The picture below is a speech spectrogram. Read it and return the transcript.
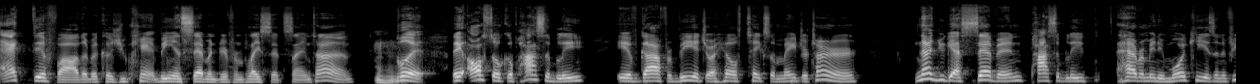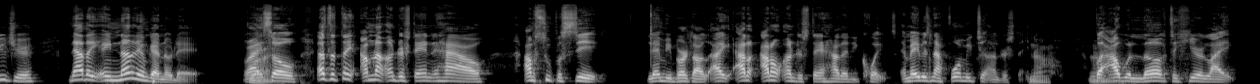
active father because you can't be in seven different places at the same time, Mhm. but they also could possibly, if God forbid your health takes a major turn, now you got seven, possibly however many more kids in the future. Now they ain't none of them got no dad. Right. Right. So that's the thing. I'm not understanding how I'm super sick. Let me birth out. I, I don't I don't understand how that equates. And maybe it's not for me to understand. no. But no. I would love to hear like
